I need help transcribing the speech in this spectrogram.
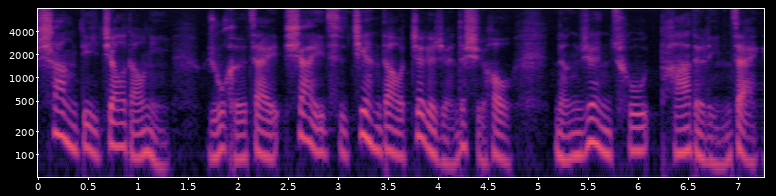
上帝教导你如何在下一次见到这个人的时候，能认出他的灵在。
